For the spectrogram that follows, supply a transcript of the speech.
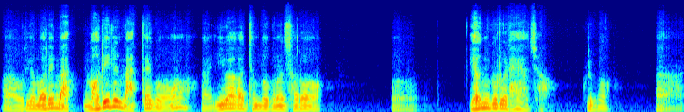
어, 우리가 머리 맞, 머리를 맞대고 어, 이와 같은 부분을 서로 어, 연구를 해야죠. 그리고 어,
